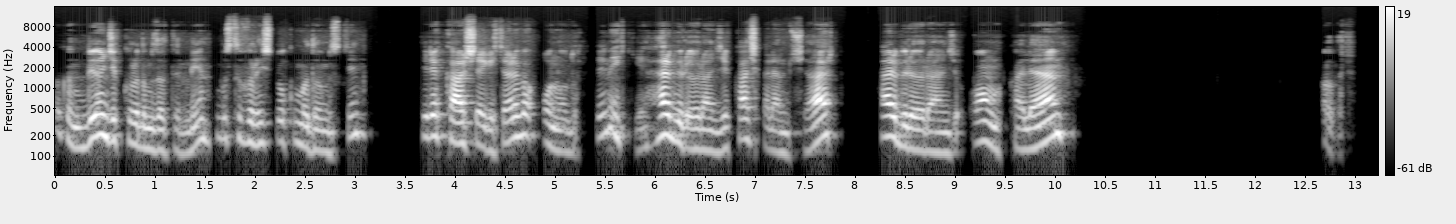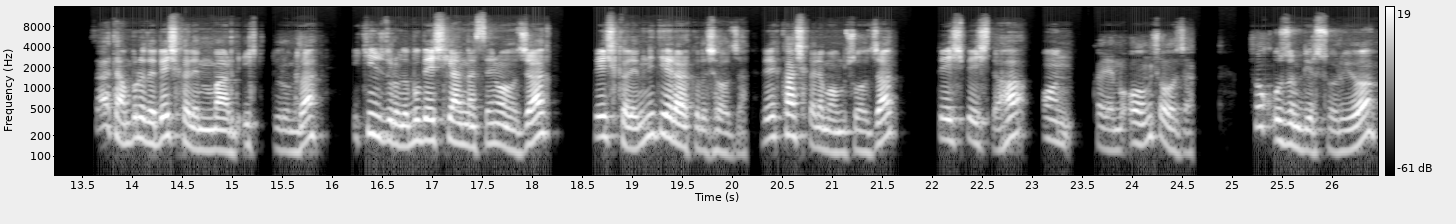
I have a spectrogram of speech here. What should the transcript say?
Bakın bir önceki kuralımızı hatırlayın. Bu 0 hiç dokunmadığımız için direkt karşıya geçer ve 10 olur. Demek ki her bir öğrenciye kaç kalem düşer? Her bir öğrenci 10 kalem alır. Zaten burada 5 kalemim vardı ilk durumda. İkinci durumda bu 5 gelmezse ne olacak? 5 kalemini diğer arkadaş alacak. Ve kaç kalem olmuş olacak? 5 5 daha 10 kalemi olmuş olacak. Çok uzun bir soruyu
